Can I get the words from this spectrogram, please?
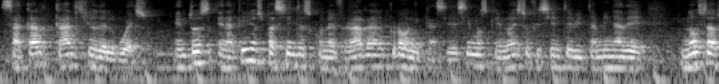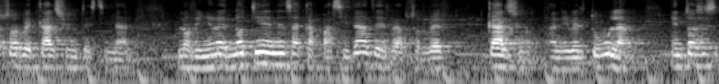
sacar calcio del hueso. Entonces, en aquellos pacientes con enfermedad renal crónica, si decimos que no hay suficiente vitamina D, no se absorbe calcio intestinal, los riñones no tienen esa capacidad de reabsorber calcio a nivel tubular, entonces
